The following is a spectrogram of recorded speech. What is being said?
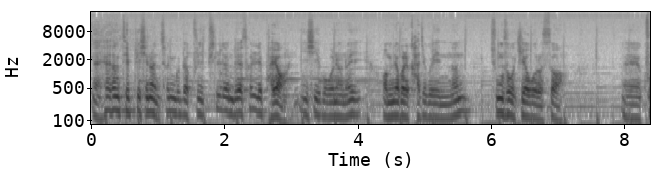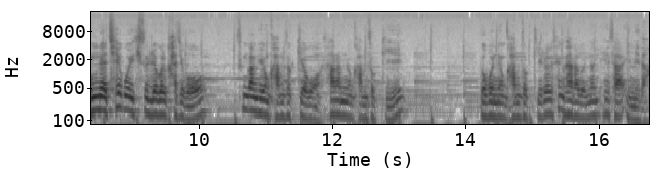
네, 해성 TPC는 1997년도에 설립하여 25년의 업력을 가지고 있는 중소기업으로서 에, 국내 최고의 기술력을 가지고 승강기용 감속기하고 산업용 감속기, 로봇용 감속기를 생산하고 있는 회사입니다.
